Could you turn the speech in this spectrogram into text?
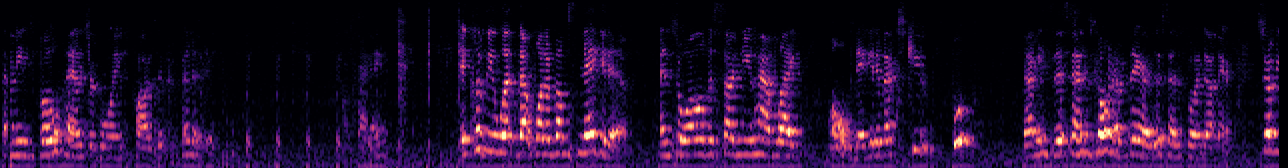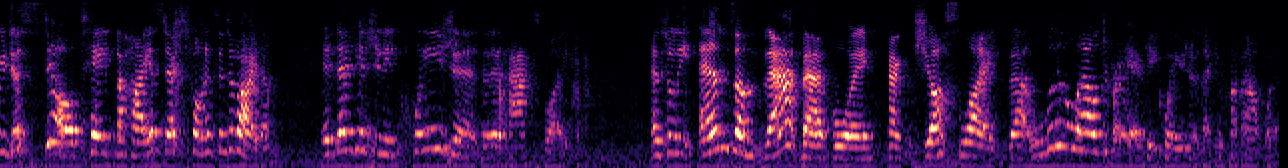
That means both ends are going to positive infinity. Okay? It could be what that one of them's negative. And so all of a sudden you have like, oh, negative x cubed. Boop. That means this end's going up there, this end's going down there. So if you just still take the highest exponents and divide them, it then gives you an equation that it acts like. And so the ends of that bad boy act just like that little algebraic equation that you come out with.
